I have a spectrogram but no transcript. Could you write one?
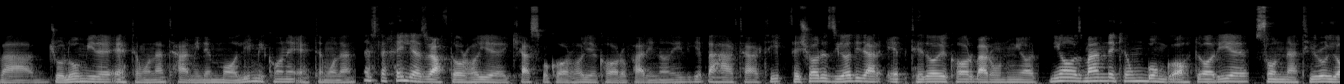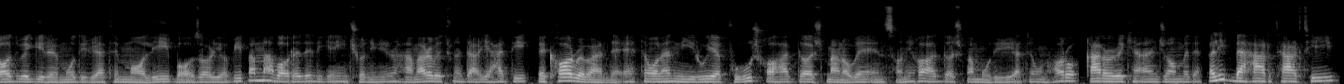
و جلو میره احتمالا تامین مالی می‌کنه. می‌کنه احتمالا. مثل خیلی از رفتارهای کسب و کارهای کارآفرینانه دیگه به هر ترتیب فشار زیادی در ابتدای کار بر اون میاد. نیازمنده که اون بنگاهداری سنتی رو یاد بگیره مدیریت مالی بازاریابی و موارد دیگه این چنینی رو همه رو بتونه در یه حدی به کار ببنده. احتمالا نیروی فروش خواهد داشت منابع انسانی خواهد داشت و مدیریت اونها رو قراره که انجام بده. ولی به هر ترتیب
